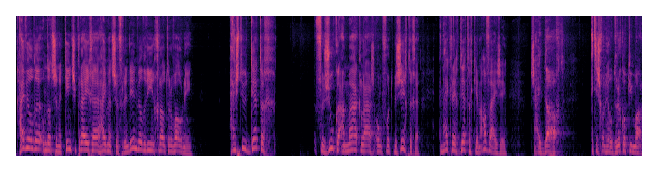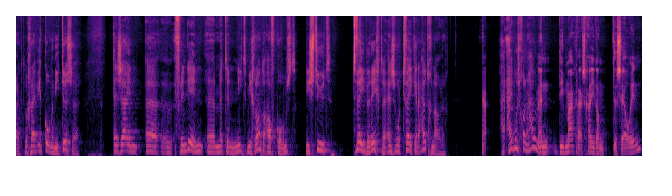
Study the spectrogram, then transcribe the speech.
Hij wilde, omdat ze een kindje kregen, hij met zijn vriendin wilde die een grotere woning. Hij stuurt 30 verzoeken aan makelaars om voor te bezichtigen. En hij kreeg 30 keer een afwijzing. Dus hij dacht, het is gewoon heel druk op die markt. Begrijp, ik kom er niet tussen. En zijn uh, vriendin uh, met een niet-migrantenafkomst, die stuurt twee berichten en ze wordt twee keer uitgenodigd. Ja. Hij, hij, moest gewoon huilen. En die makelaars, gaan die dan de cel in?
